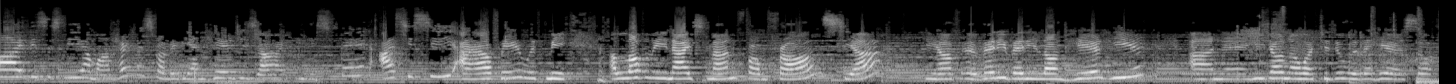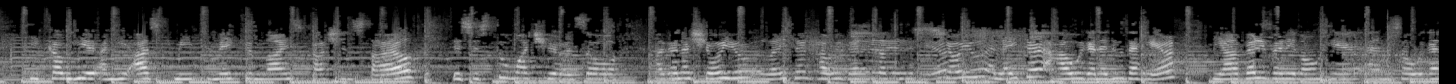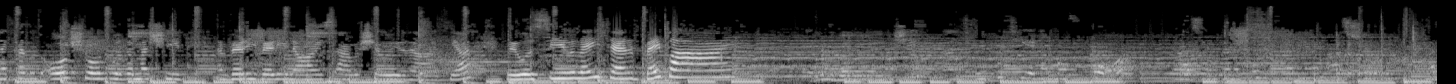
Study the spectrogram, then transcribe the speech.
Hi, this is Amal Hermuz from Vivian Hair Design in Spain. As you see, I have here with me a lovely, nice man from France. Yeah, he have a very, very long hair here, and uh, he don't know what to do with the hair. So he come here and he asked me to make him nice fashion style. This is too much here, so I'm gonna show you later how we're gonna cut. Show you later how we're gonna do the hair. Have very, very long hair, and so we're gonna cut it all short with a machine and very, very nice. I will show you that. Yeah, we will see you later. Bye bye. And we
